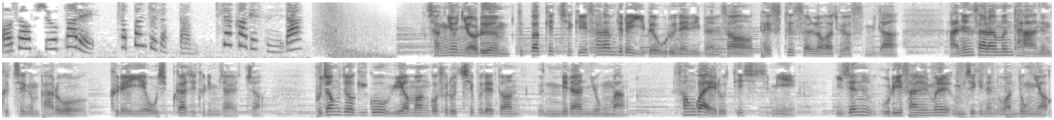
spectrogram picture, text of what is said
어서옵쇼 8회 첫 번째 잡담 시작하겠습니다. 작년 여름 뜻밖의 책이 사람들의 입에 오르내리면서 베스트셀러가 되었습니다. 아는 사람은 다 아는 그 책은 바로 그레이의 50가지 그림자였죠. 부정적이고 위험한 것으로 치부되던 은밀한 욕망, 성과 에로티시즘이 이제는 우리 삶을 움직이는 원동력,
